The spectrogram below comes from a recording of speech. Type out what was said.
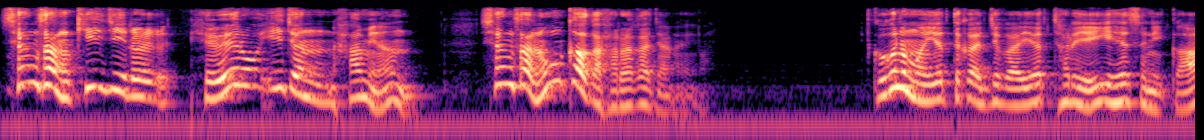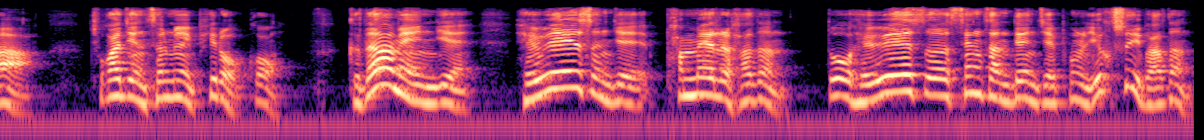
생산 기지를 해외로 이전하면 생산 원가가 하락하잖아요. 그거는 뭐 여태까지 제가 여러 차례 얘기했으니까 추가적인 설명이 필요 없고 그 다음에 이제 해외에서 이제 판매를 하든 또 해외에서 생산된 제품을 역수입하든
